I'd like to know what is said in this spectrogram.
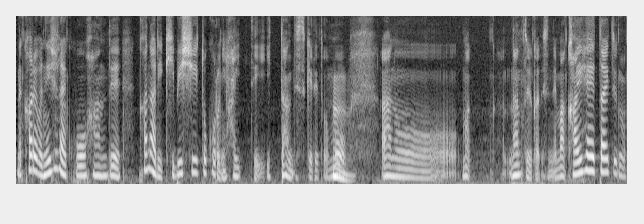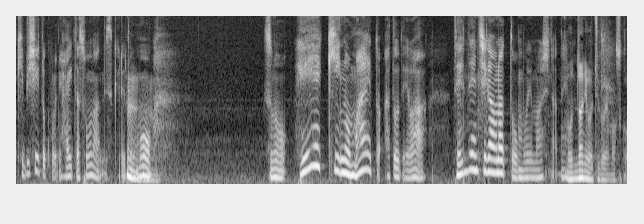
で彼は20代後半でかなり厳しいところに入っていったんですけれども、うん、あのまあ、なんというかですね、まあ、海兵隊というのも厳しいところに入ったそうなんですけれども、うんうん、その兵役の前と後では全然違うなと思いましたね。何が違いますか？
